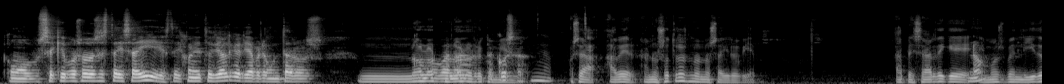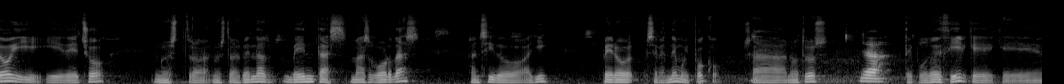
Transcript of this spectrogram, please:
como sé que vosotros estáis ahí y estáis con editorial, quería preguntaros. No, lo, no lo recomiendo. O sea, a ver, a nosotros no nos ha ido bien. A pesar de que hemos vendido y, de hecho nuestras ventas, ventas más gordas han sido allí. Pero se vende muy poco. O sea, nosotros ya. te puedo decir que, que,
